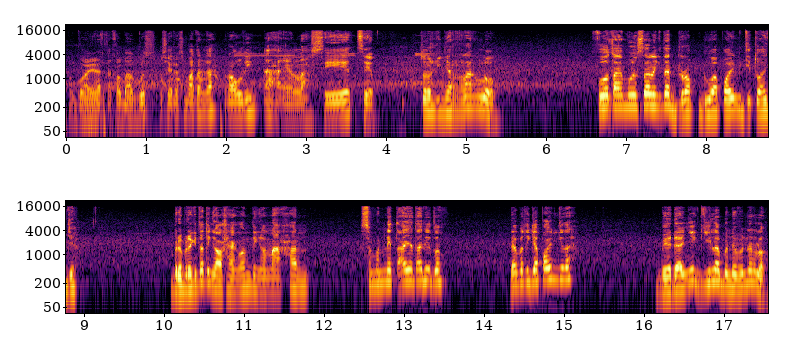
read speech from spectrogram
Maguire, tackle bagus. Masih ada kesempatan kah? Rolling Ah elah, sit, sit Itu lagi nyerang loh. Full time whistle kita drop 2 poin gitu aja. Bener-bener kita tinggal hang on, tinggal nahan semenit aja tadi tuh. Dapat tiga poin kita bedanya gila bener-bener loh.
